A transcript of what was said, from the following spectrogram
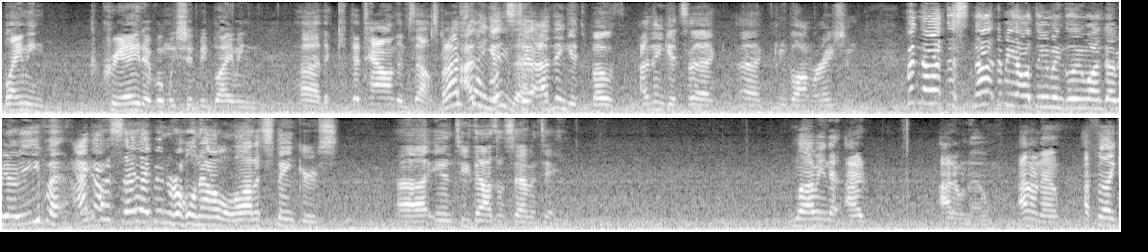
blaming creative when we should be blaming uh, the, the talent themselves. But I just I don't think believe it's. that. I think it's both. I think it's a, a conglomeration, but not this. Not to be all doom and gloom on WWE. But I gotta say they've been rolling out a lot of stinkers uh, in 2017. well, I mean, I I don't know. I don't know. I feel like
